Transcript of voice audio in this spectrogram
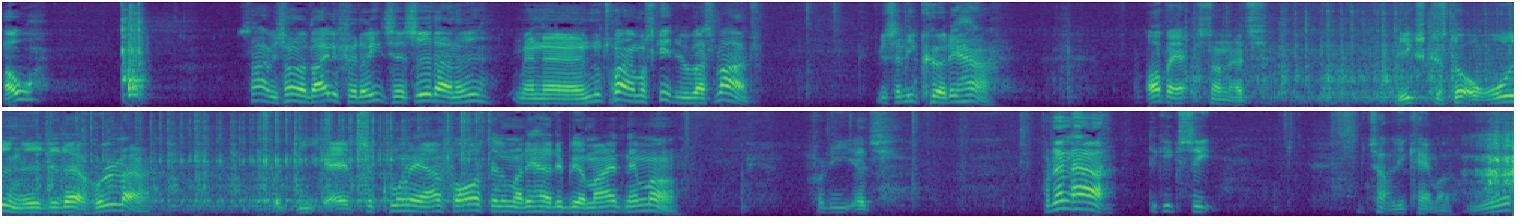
Og så har vi sådan noget dejligt fætteri til at sidde dernede. Men øh, nu tror jeg måske, det ville være smart, hvis jeg lige kører det her opad, sådan at vi ikke skal stå og rode ned i det der hul der. Fordi at så kunne jeg forestille mig, at det her det bliver meget nemmere. Fordi at på den her, det kan I ikke se. Vi tager lige kameraet. Yep.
